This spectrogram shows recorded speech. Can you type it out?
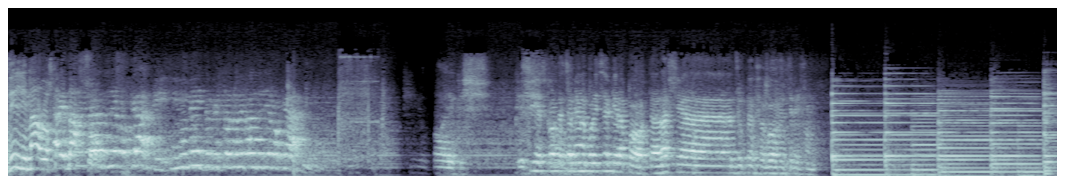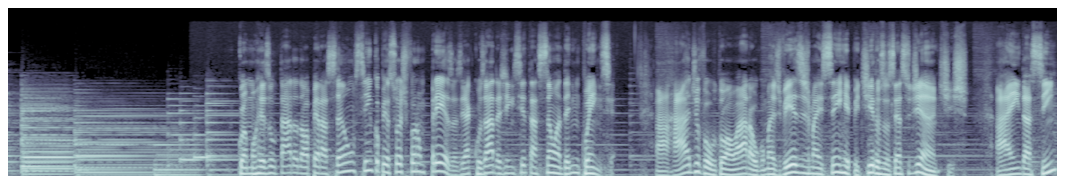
Digli Mauro, stai basso. gli avvocati, in momento che stanno arrivando gli avvocati. Poi che, che sì, ascolta, c'è una polizia qui alla porta. Lascia giù per favore il telefono. Como resultado da operação, cinco pessoas foram presas e acusadas de incitação à delinquência. A rádio voltou ao ar algumas vezes, mas sem repetir o sucesso de antes. Ainda assim,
